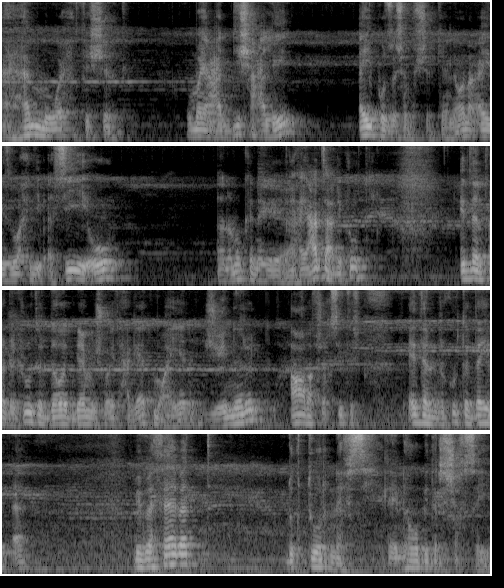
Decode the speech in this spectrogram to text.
أهم واحد في الشركة. وما يعديش عليه أي position في الشركة. يعني لو أنا عايز واحد يبقى CEO أنا ممكن هيعدي على ال recruiter اذا فال recruiter دوت بيعمل شوية حاجات معينة. جنرال أعرف شخصية اذا ال recruiter ده يبقى بمثابة دكتور نفسي لأن هو بيدرس شخصية.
